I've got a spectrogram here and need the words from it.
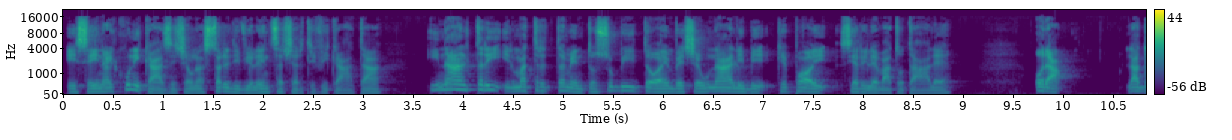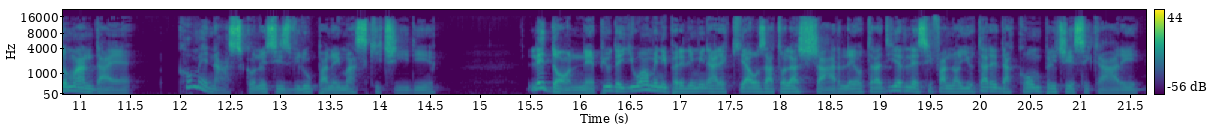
E se in alcuni casi c'è una storia di violenza certificata, in altri il maltrattamento subito è invece un alibi che poi si è rilevato tale. Ora, la domanda è, come nascono e si sviluppano i maschicidi? Le donne, più degli uomini per eliminare chi ha osato lasciarle o tradirle, si fanno aiutare da complici e sicari.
